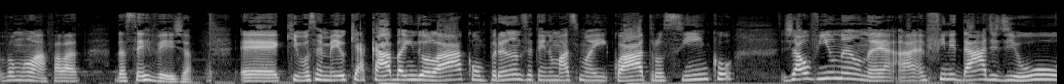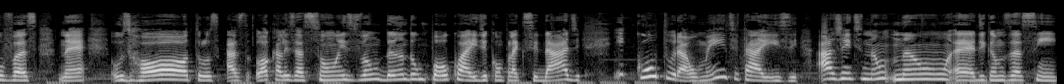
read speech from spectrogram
vamos lá, falar da cerveja. É, que você meio que acaba indo lá comprando, você tem no máximo aí quatro ou cinco. Já o vinho não, né? A infinidade de uvas, né? Os rótulos, as localizações vão dando um pouco aí de complexidade e culturalmente, Thaís, a gente não, não é, digamos assim,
